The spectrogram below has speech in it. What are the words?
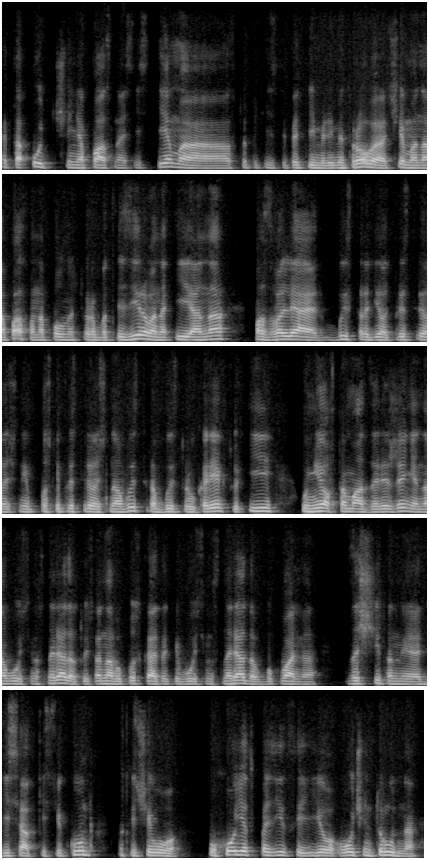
это очень опасная система, 155 миллиметровая. Чем она опасна? Она полностью роботизирована, и она позволяет быстро делать пристрелочный, после пристрелочного выстрела быструю коррекцию, и у нее автомат заряжения на 8 снарядов, то есть она выпускает эти 8 снарядов буквально за считанные десятки секунд, после чего уходит с позиции, ее очень трудно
